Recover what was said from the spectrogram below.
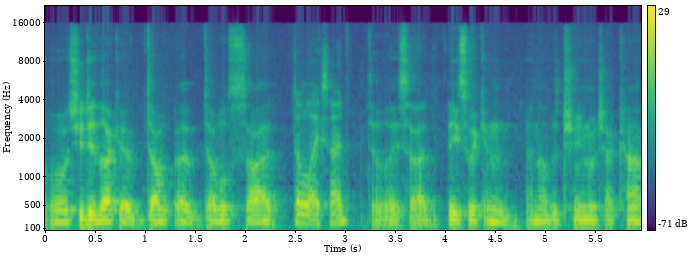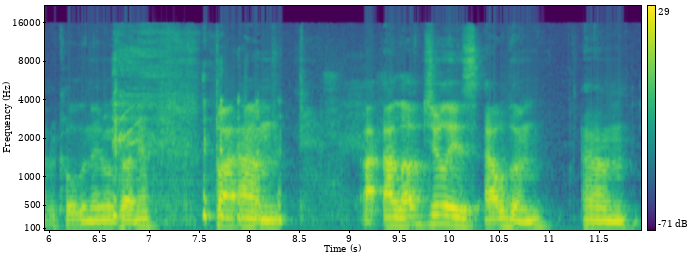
or she did like a double a double side, Double A side. double A side Eastwick and another tune which I can't recall the name of right now. but um, I, I love Julia's album. Um,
